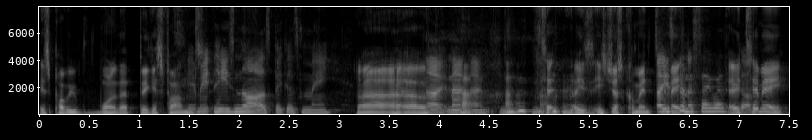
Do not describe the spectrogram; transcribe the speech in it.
is probably one of their biggest fans. I mean, he's not as big as me Ah, no no no Ti- he's, he's just come in. Oh, he's Timmy. gonna say, "Where's Hey, Timmy.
